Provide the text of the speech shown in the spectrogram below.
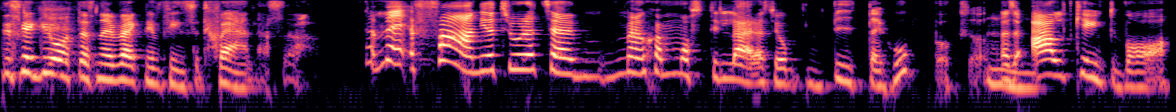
Det ska gråtas när det verkligen finns ett skäl alltså. Ja, Men fan, jag tror att så här, människan måste lära sig att bita ihop också. Alltså, allt kan ju inte vara...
